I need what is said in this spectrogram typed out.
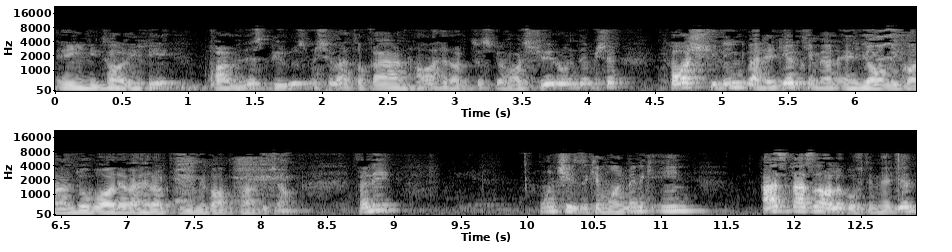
عینی تاریخی پارمنیدس پیروز میشه و تا قرنها هراکلیتوس به حاشیه رونده میشه تا شلینگ و هگل که میان احیا می‌کنن دوباره و هراکلیتوس نگاه می‌کنن به ولی اون چیزی که مهمه اینه که این از قضا حالا گفتیم هگل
